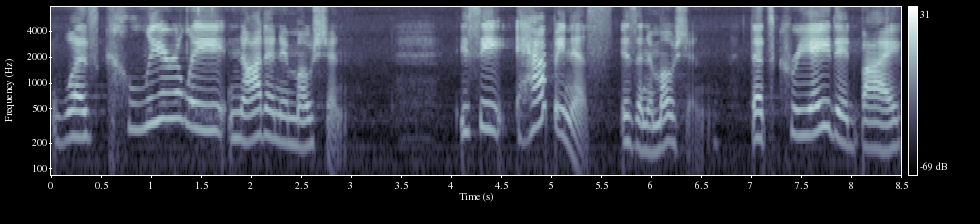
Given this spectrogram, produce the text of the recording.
was clearly not an emotion. You see, happiness is an emotion that's created by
